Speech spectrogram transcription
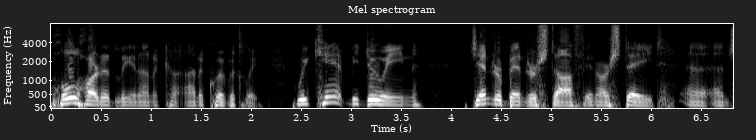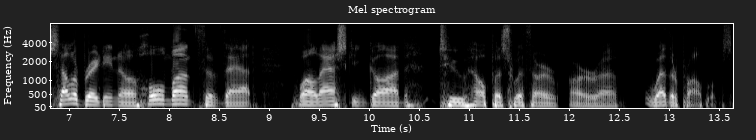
wholeheartedly and unequivocally. We can't be doing gender bender stuff in our state uh, and celebrating a whole month of that while asking God to help us with our, our uh, weather problems.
